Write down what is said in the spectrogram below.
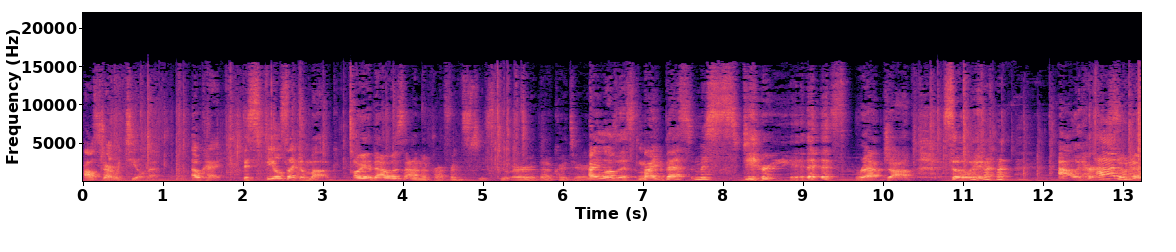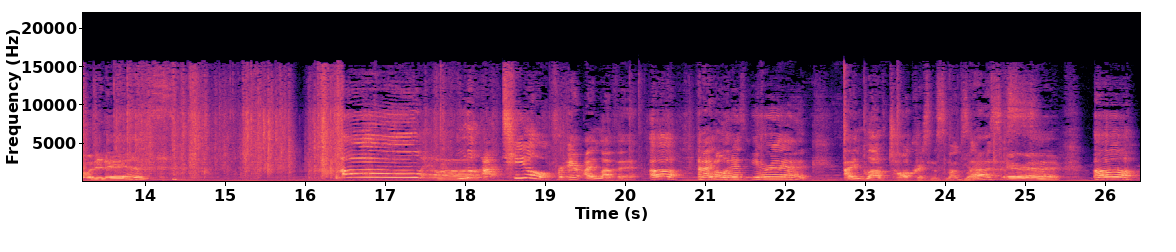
I'll start with teal then. Okay, this feels like a mug. Oh yeah, that was on the preferences too, or the criteria. I love this. My best mysterious rap job. So it, ow, it hurts. I don't know what it is. Oh, look, uh, teal for air. I love it. Oh, and I Oh, it has Eric. I love tall Christmas mugs. like Yes, this. Eric. Oh,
